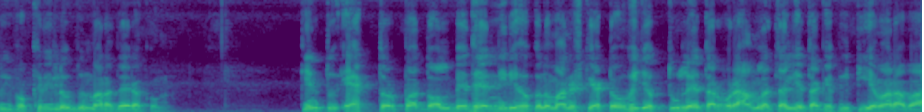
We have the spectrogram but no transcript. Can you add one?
দুই পক্ষেরই লোকজন মারা যায় এরকম। কিন্তু একতরফা দল বেঁধে নিরীহ কোনো মানুষকে একটা অভিযোগ তুলে তারপরে হামলা চালিয়ে তাকে পিটিয়ে মারা বা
